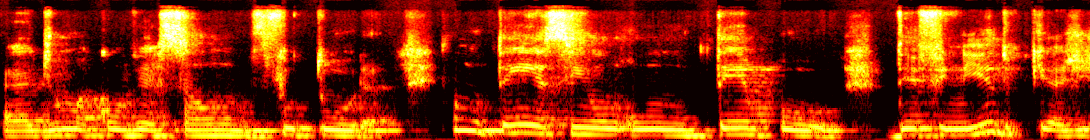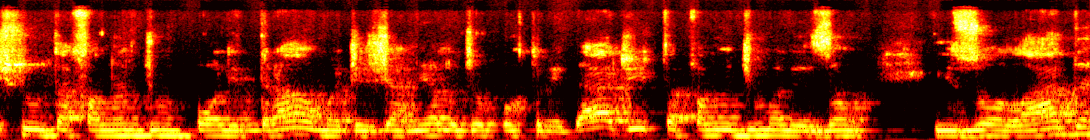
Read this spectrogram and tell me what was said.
é, de uma conversão futura. Então, não tem assim um, um tempo definido, porque a gente não está falando de um politrauma, de janela de oportunidade, a gente está falando de uma lesão isolada,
